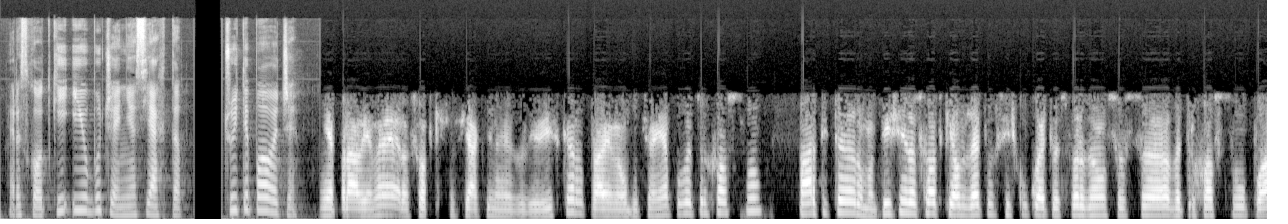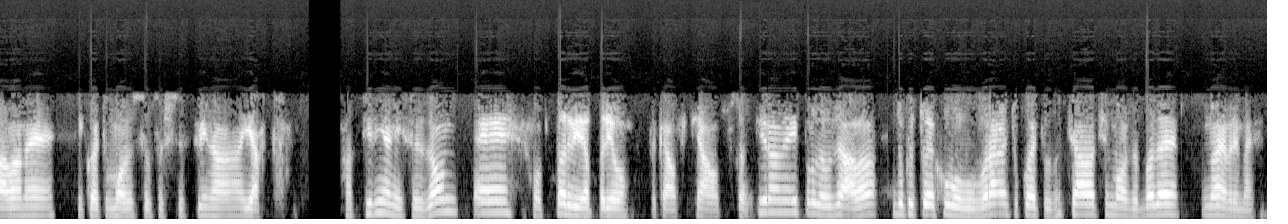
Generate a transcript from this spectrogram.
– разходки и обучения с яхта. Чуйте повече. Ние правиме разходки с яхти на язовир Искър, правиме обучения по ветроходство, партита, романтични разходки, общо всичко, което е свързано с ветроходство, плаване и което може да се осъществи на яхта. Активният ни сезон е от 1 април така официалното стартиране и продължава, докато е хубаво времето, което означава, че може да бъде ноември месец.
